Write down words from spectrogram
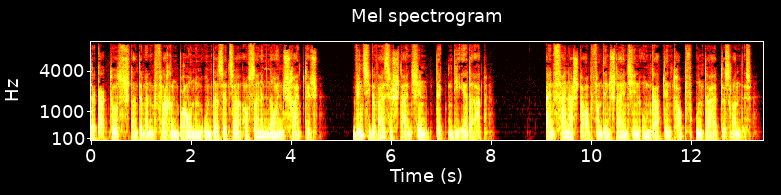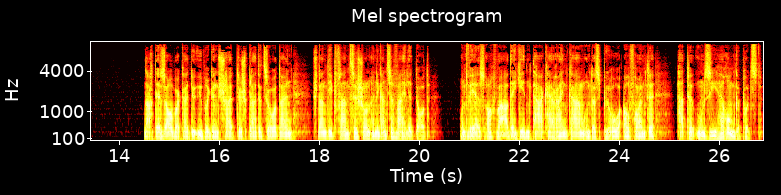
Der Kaktus stand in einem flachen, braunen Untersetzer auf seinem neuen Schreibtisch. Winzige weiße Steinchen deckten die Erde ab. Ein feiner Staub von den Steinchen umgab den Topf unterhalb des Randes. Nach der Sauberkeit der übrigen Schreibtischplatte zu urteilen, stand die Pflanze schon eine ganze Weile dort, und wer es auch war, der jeden Tag hereinkam und das Büro aufräumte, hatte um sie herumgeputzt.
